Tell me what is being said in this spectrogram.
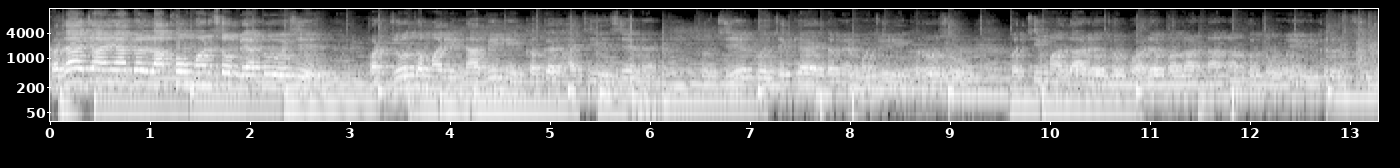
કદાચ અહીંયા આગળ લાખો માણસો બેઠું હશે પણ જો તમારી નાભીની કગર સાચી હશે ને, તો જે કોઈ જગ્યાએ તમે મજૂરી કરો છો, પછીમાં દાડે જો ભાડે પલાણ ના નાખો તો હું વિક્રમસિંહ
